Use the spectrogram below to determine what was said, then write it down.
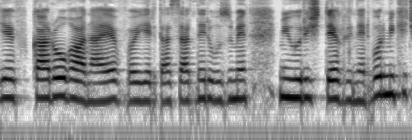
եւ կարող է նաեւ երիտասարդները ուզում են մի ուրիշ տեղ լինել, որ մի քիչ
